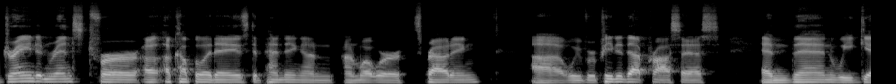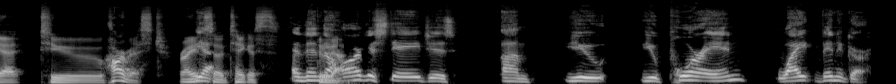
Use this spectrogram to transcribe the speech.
drained and rinsed for a, a couple of days, depending on on what we're sprouting. Uh, we've repeated that process, and then we get to harvest, right? Yeah. So take us. And then the that. harvest stage is um, you you pour in white vinegar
